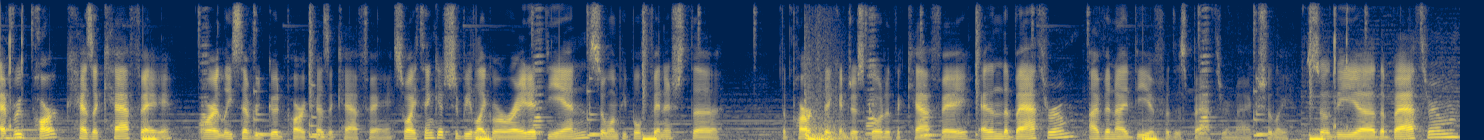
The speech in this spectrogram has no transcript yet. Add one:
Every park has a cafe, or at least every good park has a cafe. So I think it should be like right at the end. So when people finish the the park, they can just go to the cafe. And then the bathroom, I have an idea for this bathroom, actually. So the, uh, the bathroom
